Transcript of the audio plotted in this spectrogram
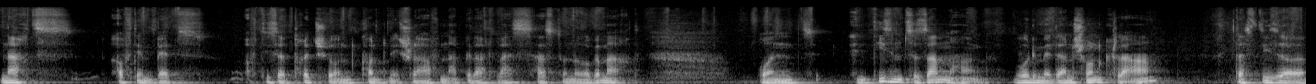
nachts auf dem Bett, auf dieser Pritsche und konnte nicht schlafen. Habe gedacht, was hast du nur gemacht? Und in diesem Zusammenhang wurde mir dann schon klar, dass dieser,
